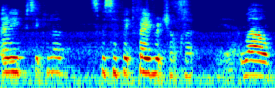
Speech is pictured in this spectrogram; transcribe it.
Any particular specific favourite chocolate? Yeah. Well,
